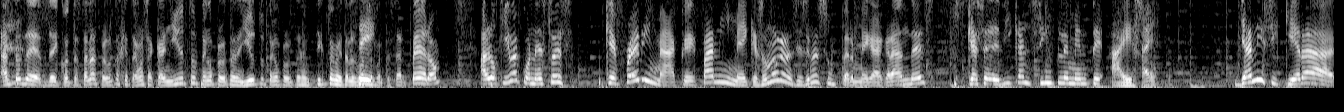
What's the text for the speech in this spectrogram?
antes de, de contestar las preguntas que tenemos acá en YouTube, tengo preguntas en YouTube tengo preguntas en TikTok, ahorita les voy a contestar. Pero a lo que iba con esto es que Freddie Mac, que Fannie Mae, que son organizaciones súper mega grandes que se dedican simplemente a esto. A esto. Ya ni siquiera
